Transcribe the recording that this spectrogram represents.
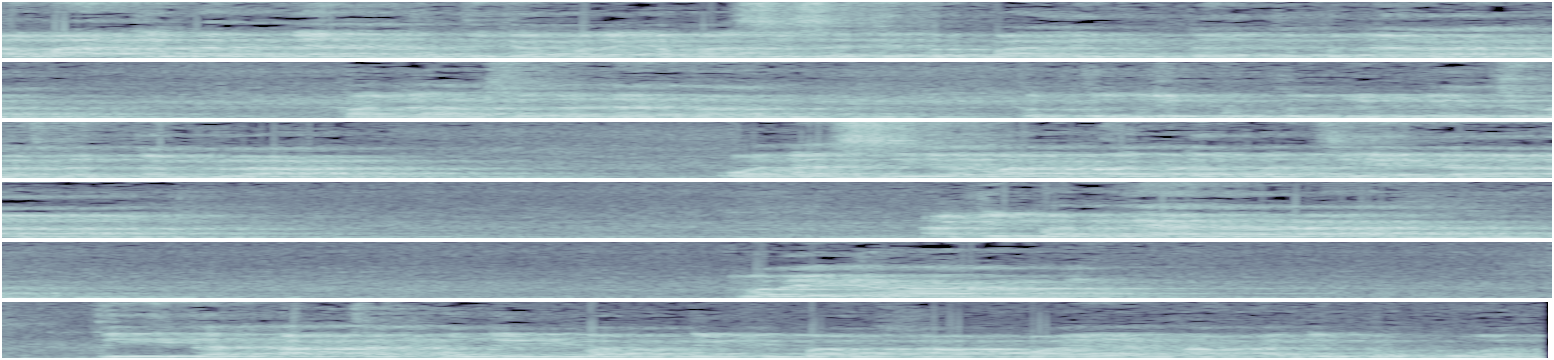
Apa akibatnya ketika mereka masih saja berpaling dari kebenaran? Padahal sudah datang petunjuk-petunjuk yang jelas dan gamblang. Wa nasiya ma qaddamat akibatnya adalah mereka tidak akan menimbang-nimbang apa yang akan diperbuat.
